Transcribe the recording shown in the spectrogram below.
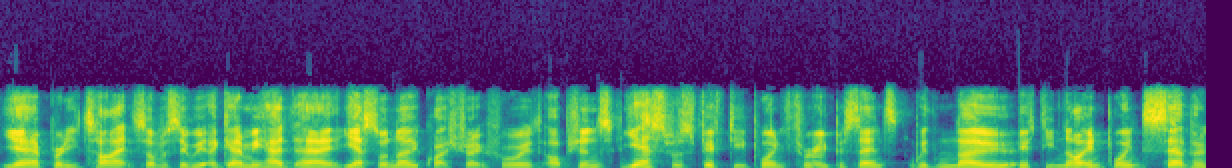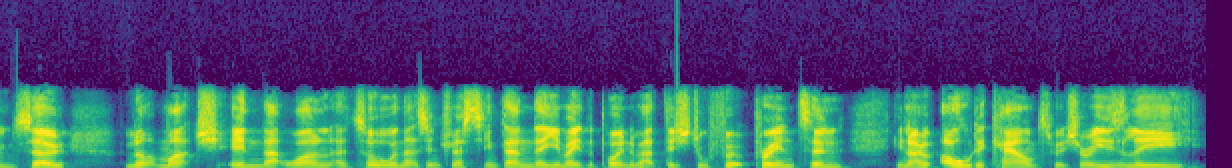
Yeah, pretty tight. So obviously, we, again, we had uh, yes or no, quite straightforward options. Yes was 50.3%, with no 59.7. So not much in that one at all. And that's interesting, Dan. There you make the point about digital footprint and you know old accounts which are easily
